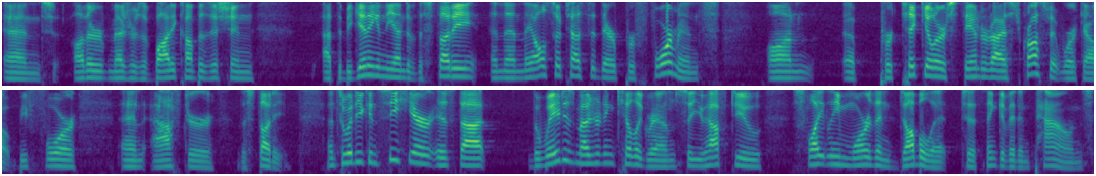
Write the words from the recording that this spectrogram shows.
and other measures of body composition at the beginning and the end of the study. And then they also tested their performance on a particular standardized CrossFit workout before and after the study. And so what you can see here is that the weight is measured in kilograms, so you have to slightly more than double it to think of it in pounds.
